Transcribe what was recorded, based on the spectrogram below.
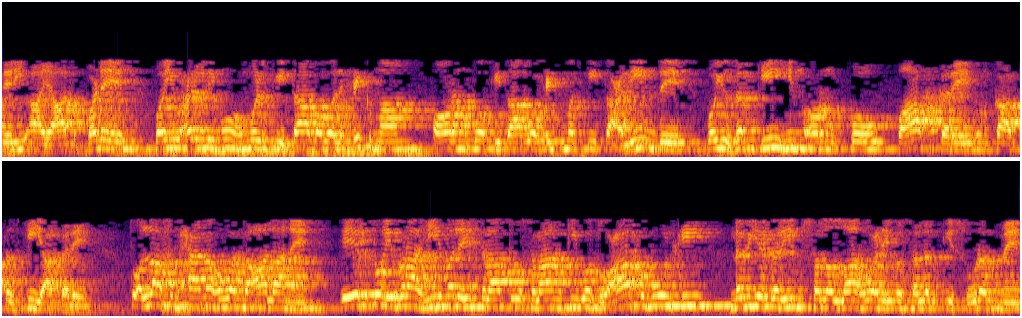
تیری آیات پڑھے۔ وَيُعَلِّمُهُمُ الْكِتَابَ وَالْحِكْمَةِ اور ان کو کتاب و حکمت کی تعلیم دے۔ وَيُزَكِّيهِمْ اور ان کو پاک کرے، ان کا تزکیہ کرے۔ تو اللہ سبحانہ ہوا تعالی نے، ایک تو ابراہیم علیہ السلاۃ والسلام کی وہ دعا قبول کی۔ نبی کریم صلی اللہ علیہ وسلم کی صورت میں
